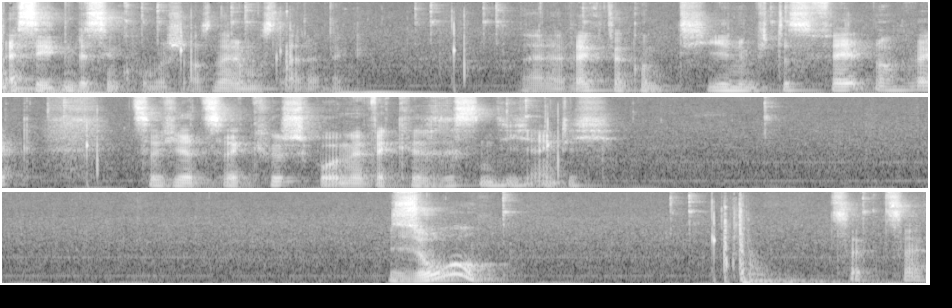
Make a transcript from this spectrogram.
Es sieht ein bisschen komisch aus. Nein, der muss leider weg. Leider weg. Dann kommt hier nämlich das Feld noch weg. Jetzt habe ich hier zwei Kirschbäume weggerissen, die ich eigentlich... So. Zack, zack.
